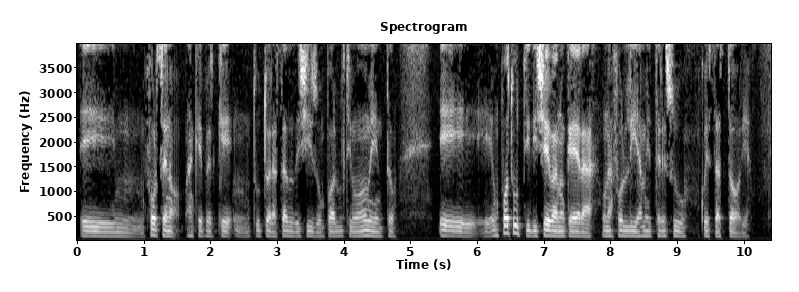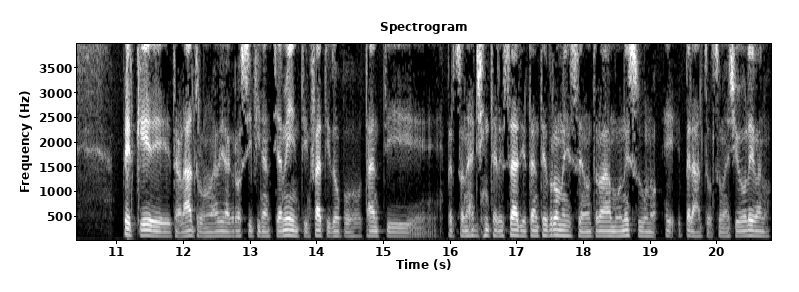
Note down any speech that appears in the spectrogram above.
E mh, forse no, anche perché mh, tutto era stato deciso un po' all'ultimo momento. E un po' tutti dicevano che era una follia mettere su questa storia. Perché tra l'altro non aveva grossi finanziamenti, infatti dopo tanti personaggi interessati e tante promesse non trovavamo nessuno e peraltro insomma ci volevano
